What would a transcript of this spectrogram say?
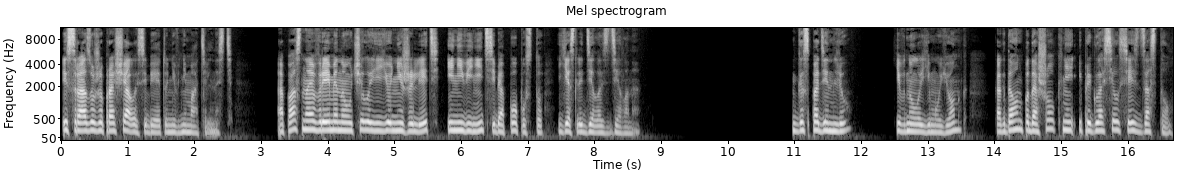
И сразу же прощала себе эту невнимательность. Опасное время научило ее не жалеть и не винить себя попусту, если дело сделано. «Господин Лю», — кивнула ему Йонг, когда он подошел к ней и пригласил сесть за стол.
